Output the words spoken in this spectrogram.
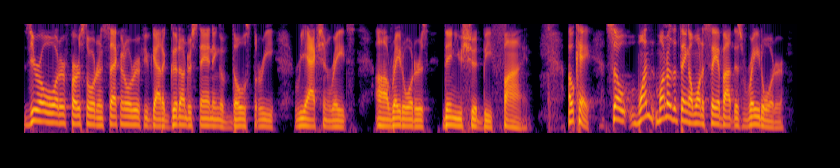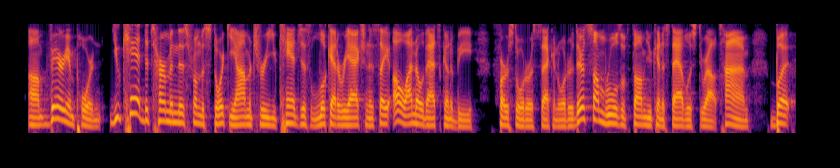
zero order, first order, and second order, if you've got a good understanding of those three reaction rates, uh, rate orders, then you should be fine. Okay, so one one other thing I want to say about this rate order um, very important. You can't determine this from the stoichiometry. You can't just look at a reaction and say, oh, I know that's going to be first order or second order. There's some rules of thumb you can establish throughout time, but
